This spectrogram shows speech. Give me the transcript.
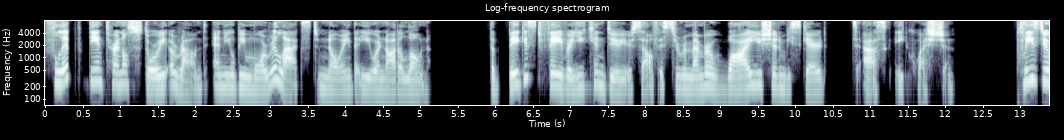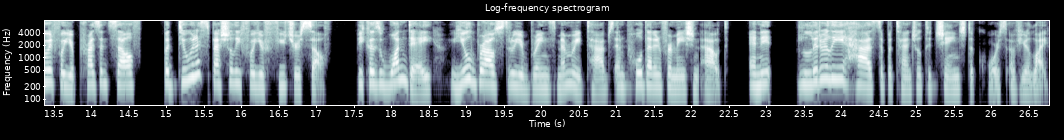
Flip the internal story around and you'll be more relaxed knowing that you are not alone. The biggest favor you can do yourself is to remember why you shouldn't be scared to ask a question. Please do it for your present self, but do it especially for your future self, because one day you'll browse through your brain's memory tabs and pull that information out, and it literally has the potential to change the course of your life.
